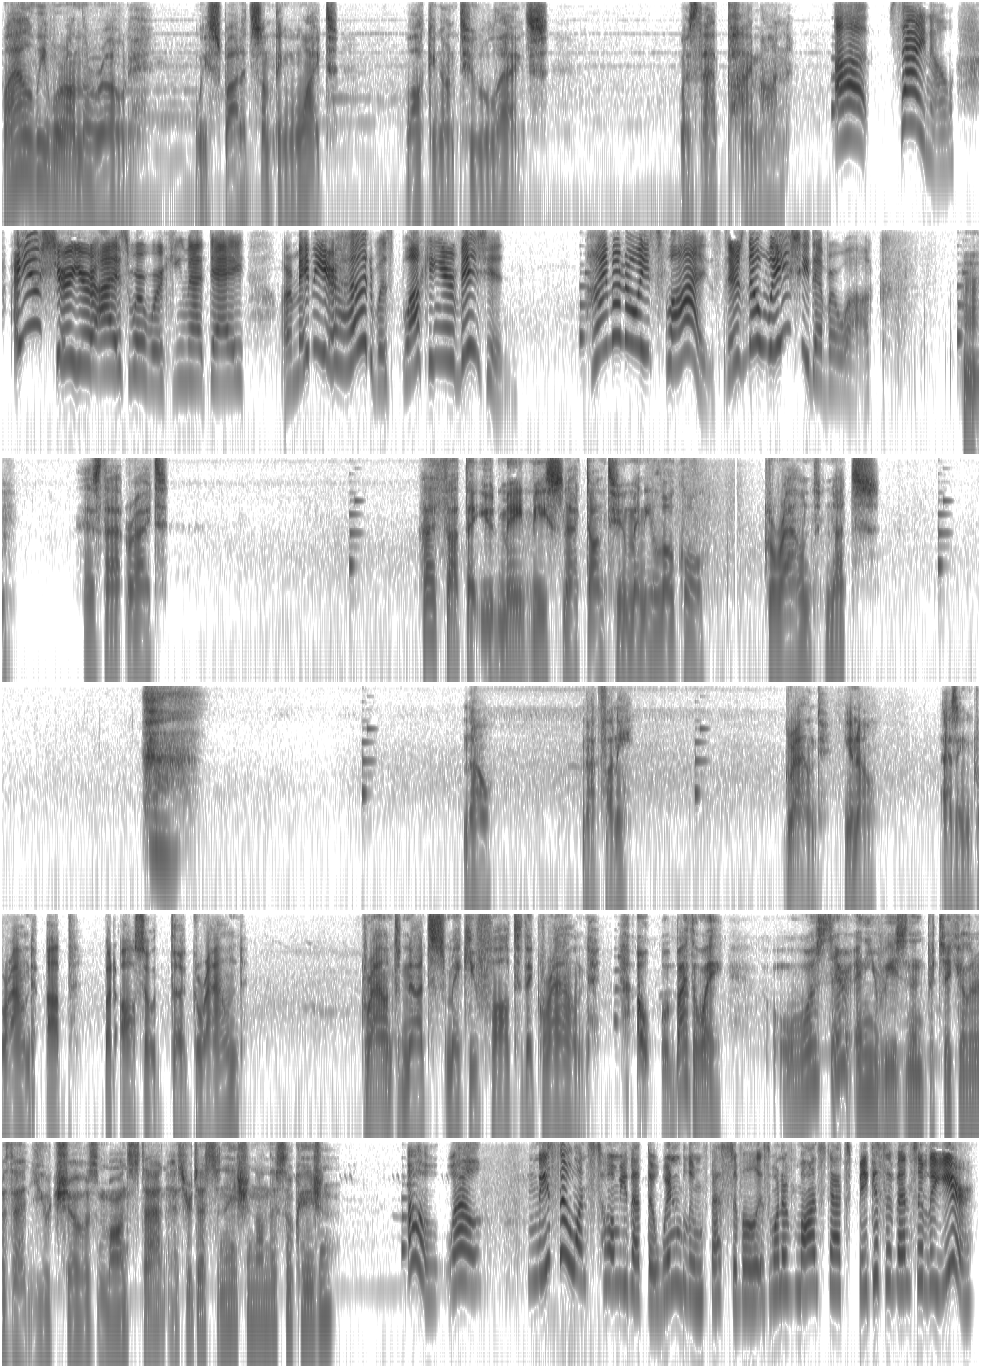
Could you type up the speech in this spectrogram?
While we were on the road, we spotted something white, walking on two legs. Was that Paimon? Uh, Cyno, are you sure your eyes were working that day? Or maybe your hood was blocking your vision? Paimon always flies. There's no way she'd ever walk. Hmm. Is that right? I thought that you'd made me snacked on too many local ground nuts. No? Not funny? Ground, you know. As in ground up, but also the ground. Ground nuts make you fall to the ground. Oh, by the way, was there any reason in particular that you chose Mondstadt as your destination on this occasion? Oh, well, Lisa once told me that the Windblume Festival is one of Mondstadt's biggest events of the year.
